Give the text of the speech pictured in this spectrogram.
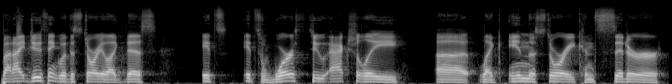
but I do think with a story like this, it's it's worth to actually uh, like in the story consider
